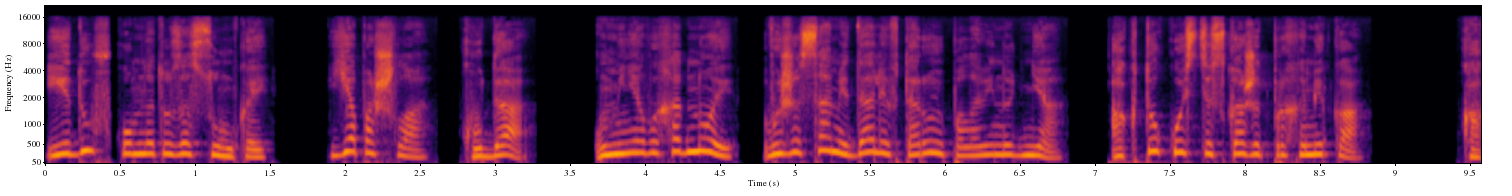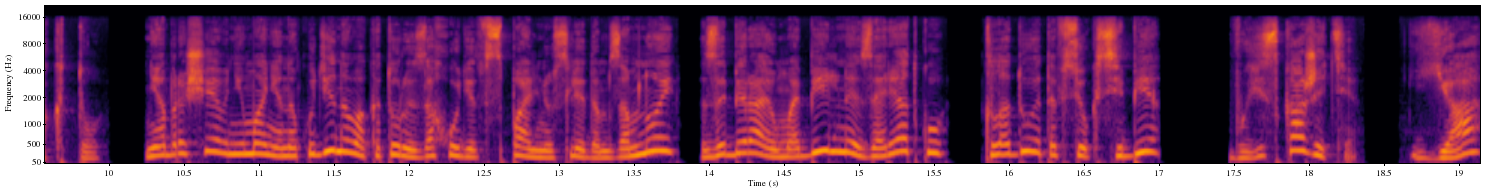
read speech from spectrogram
и иду в комнату за сумкой. Я пошла. «Куда?» «У меня выходной. Вы же сами дали вторую половину дня. А кто Костя скажет про хомяка?» «Как кто?» Не обращая внимания на Кудинова, который заходит в спальню следом за мной, забираю мобильный, зарядку, кладу это все к себе. Вы и скажете. Я?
